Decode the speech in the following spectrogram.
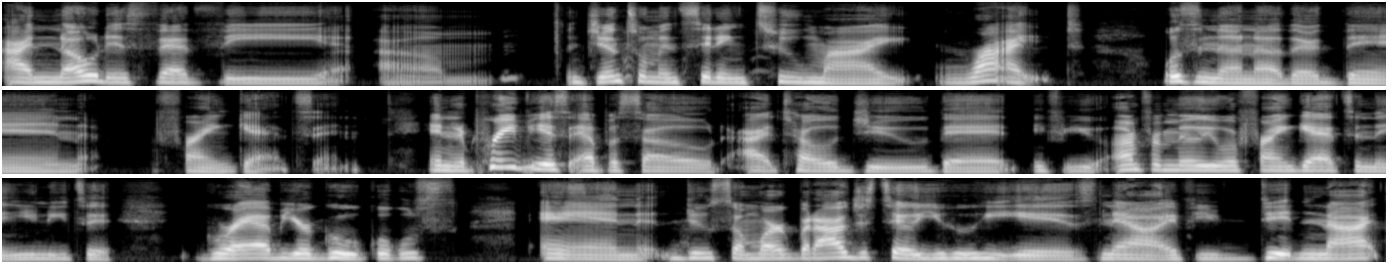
I noticed that the um, gentleman sitting to my right was none other than Frank Gatson. In the previous episode, I told you that if you're unfamiliar with Frank Gatson, then you need to grab your Googles and do some work. But I'll just tell you who he is. Now, if you did not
